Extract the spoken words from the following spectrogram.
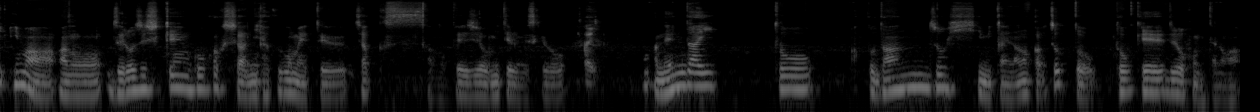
い今、あの、ゼロ次試験合格者205名っていう JAXA のページを見てるんですけど、はいなんか年代と、あと男女比みたいな、なんかちょっと統計情報みたいなのが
